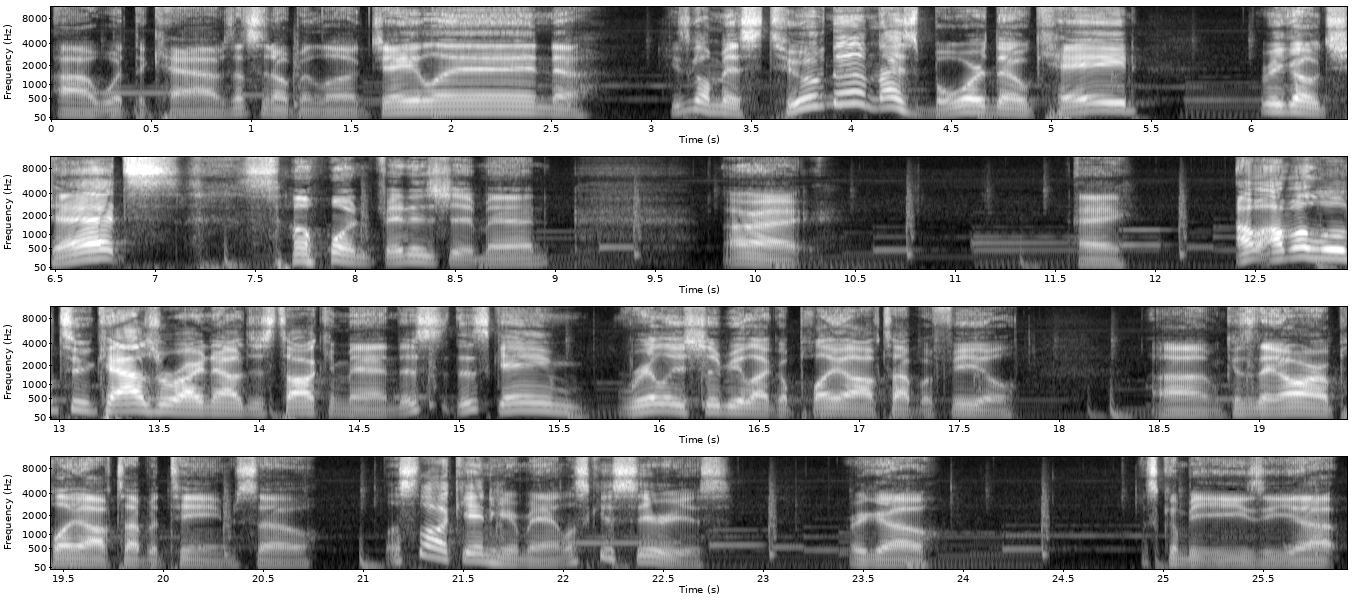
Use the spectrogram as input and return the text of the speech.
uh, with the Cavs. That's an open look. Jalen, he's gonna miss two of them. Nice board though, Cade. Here we go, Chats. Someone finish it, man. All right. Hey, I'm a little too casual right now, just talking, man. This this game really should be like a playoff type of feel, um, because they are a playoff type of team. So let's lock in here, man. Let's get serious. We go. It's gonna be easy. Yep,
